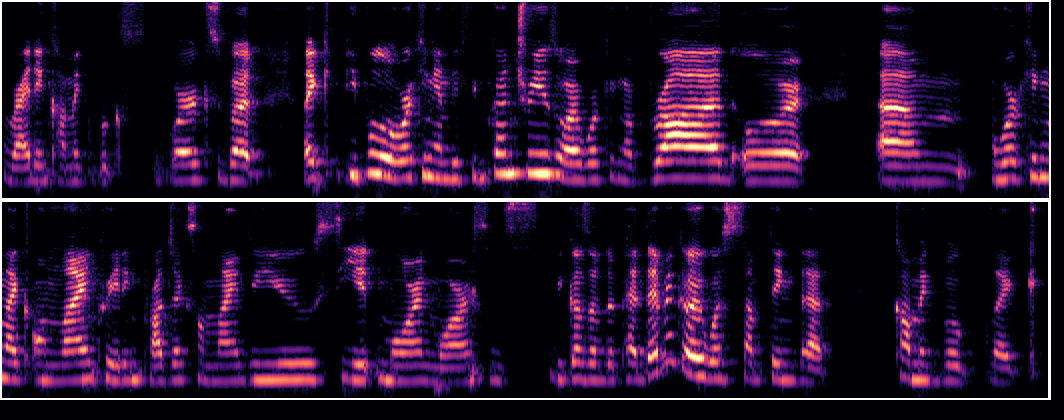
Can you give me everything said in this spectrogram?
writing comic books works, but like people who are working in different countries or are working abroad or um working like online creating projects online do you see it more and more since because of the pandemic or it was something that comic book like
